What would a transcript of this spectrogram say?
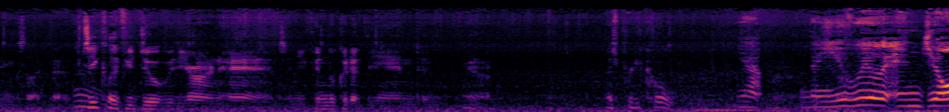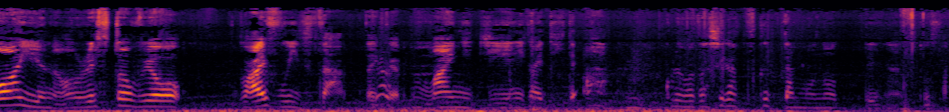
things like that, particularly if you do it with your own hands and you can look at it at the end and you know that's pretty cool. Yeah, then you will enjoy, you know, rest of your life with that. Yeah. 毎日家に帰ってきて、あ、これ私が作ったものってなるとさ、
